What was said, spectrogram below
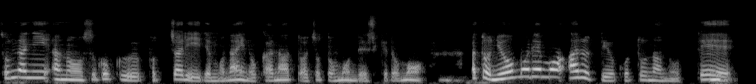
そんなにあのすごくぽっちゃりでもないのかなとはちょっと思うんですけども、あと尿漏れもあるっていうことなので、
